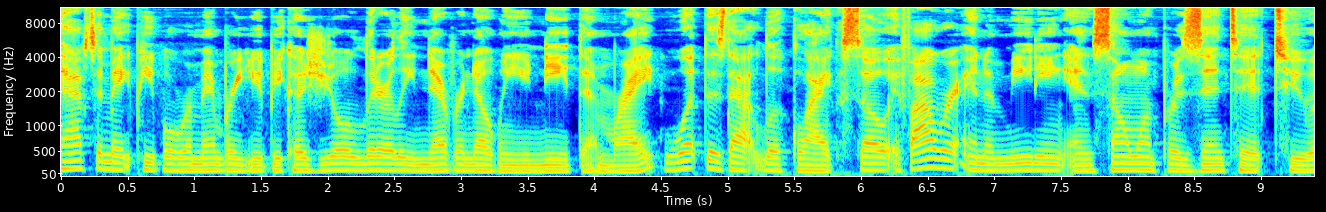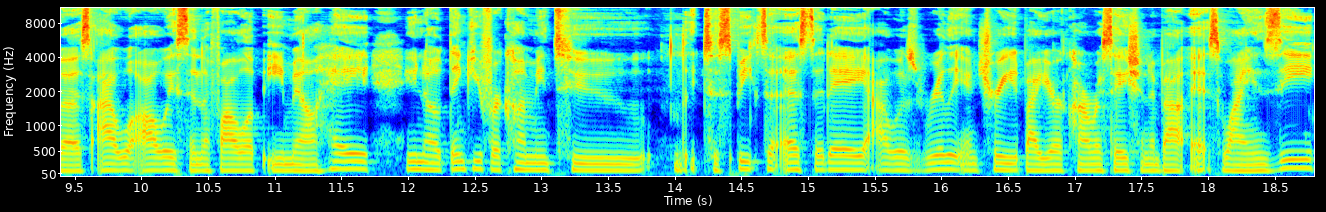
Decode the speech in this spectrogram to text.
have to make people remember you because you'll literally never know when you need them, right? What does that look like. So if I were in a meeting and someone presented to us, I will always send a follow up email. Hey, you know, thank you for coming to to speak to us today. I was really intrigued by your conversation about X, Y, and Z.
